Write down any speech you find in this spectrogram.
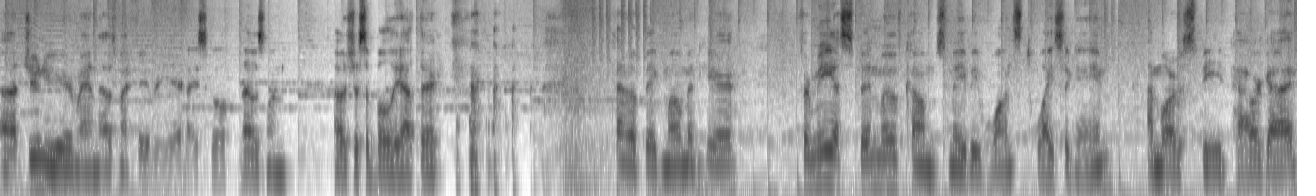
Uh, junior year, man, that was my favorite year of high school. That was when I was just a bully out there. kind of a big moment here. For me, a spin move comes maybe once, twice a game. I'm more of a speed power guy.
